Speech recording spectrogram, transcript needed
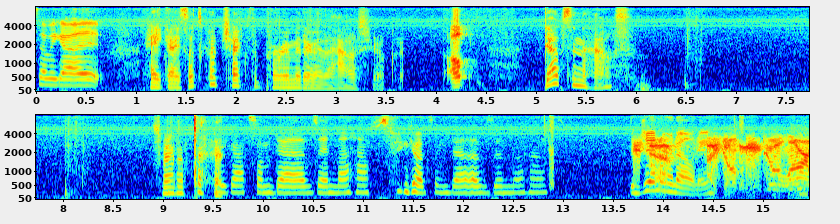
so we got Hey guys, let's go check the perimeter of the house real quick. Oh, Dev's in the house. It's right up there. we got some devs in the house. We got some devs in the house. The Dev, Genononi. I don't mean to alarm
